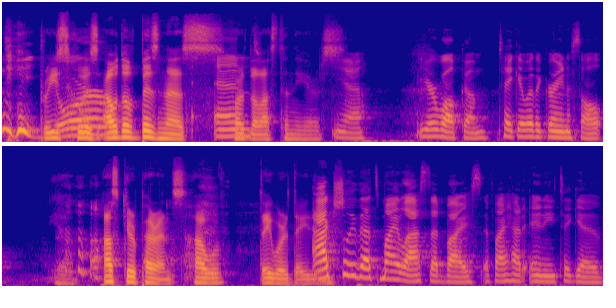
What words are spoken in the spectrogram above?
Priest who is out of business for and- the last 10 years. Yeah. You're welcome. Take it with a grain of salt. Yeah. Ask your parents how they were dating. Actually, that's my last advice if I had any to give.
